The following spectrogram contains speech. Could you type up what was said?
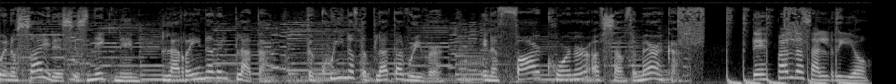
Buenos Aires is nicknamed La Reina del Plata, the Queen of the Plata River, in a far corner of South America. De espaldas al río.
